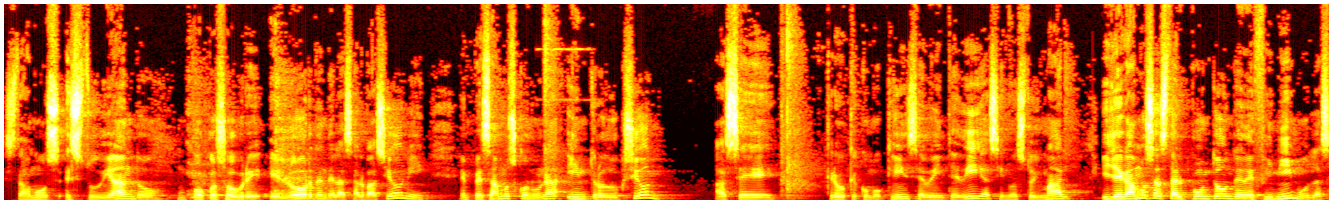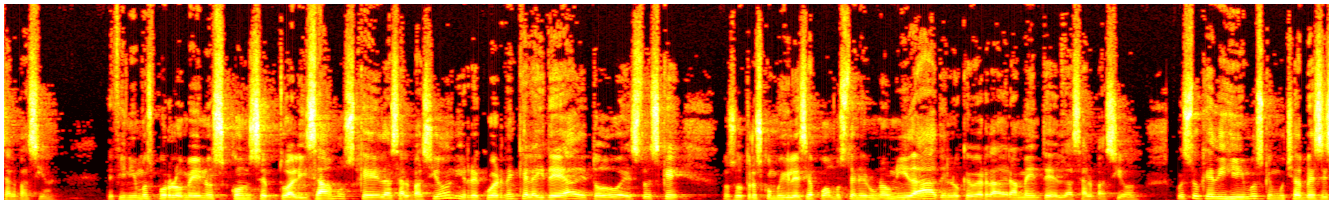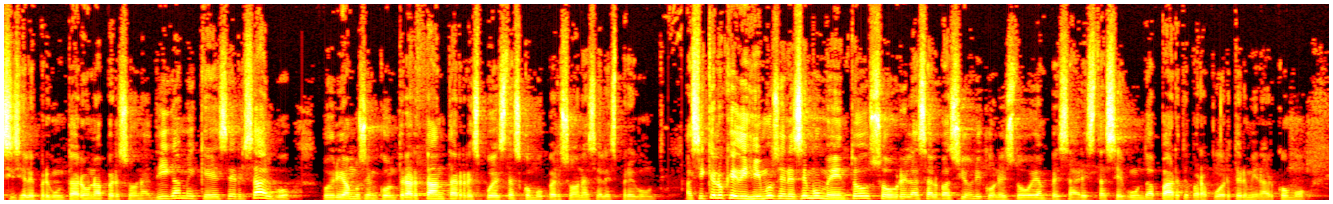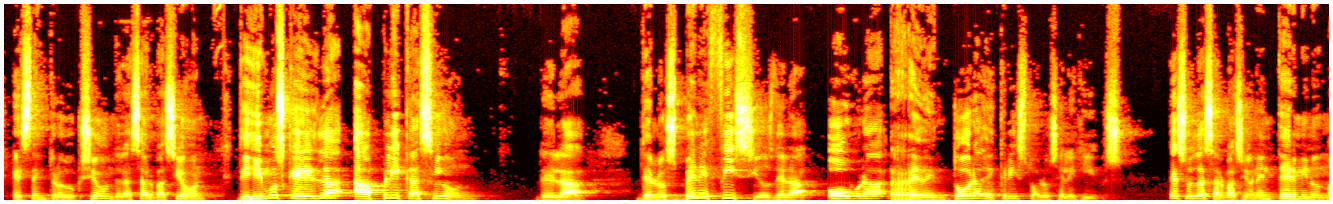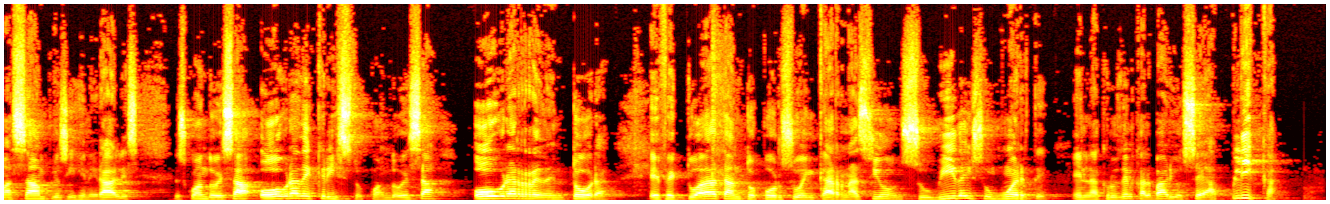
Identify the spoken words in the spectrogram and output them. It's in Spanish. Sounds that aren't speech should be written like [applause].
Estamos estudiando un poco sobre el orden de la salvación y empezamos con una introducción hace creo que como 15, 20 días, si no estoy mal, y llegamos hasta el punto donde definimos la salvación. Definimos por lo menos, conceptualizamos qué es la salvación y recuerden que la idea de todo esto es que nosotros como iglesia podamos tener una unidad en lo que verdaderamente es la salvación. Puesto que dijimos que muchas veces si se le preguntara a una persona, dígame qué es ser salvo, podríamos encontrar tantas respuestas como personas se les pregunte. Así que lo que dijimos en ese momento sobre la salvación, y con esto voy a empezar esta segunda parte para poder terminar como esta introducción de la salvación, dijimos que es la aplicación de la de los beneficios de la obra redentora de Cristo a los elegidos. Eso es la salvación en términos más amplios y generales. Es cuando esa obra de Cristo, cuando esa obra redentora, efectuada tanto por su encarnación, su vida y su muerte en la cruz del Calvario, se aplica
